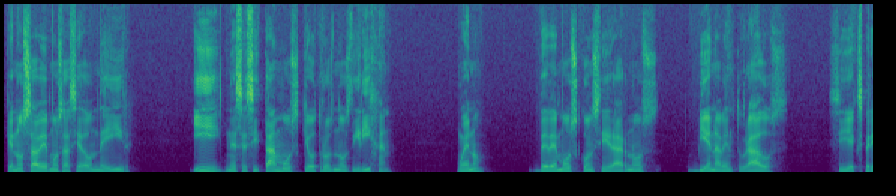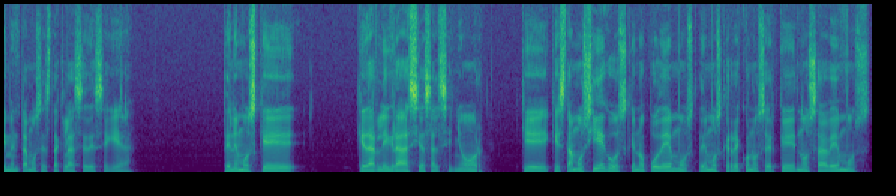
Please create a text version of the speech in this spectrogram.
que no sabemos hacia dónde ir y necesitamos que otros nos dirijan. Bueno, debemos considerarnos bienaventurados si experimentamos esta clase de ceguera. Tenemos que, darle gracias al Señor, que, que estamos ciegos, que no podemos, tenemos que reconocer que no sabemos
